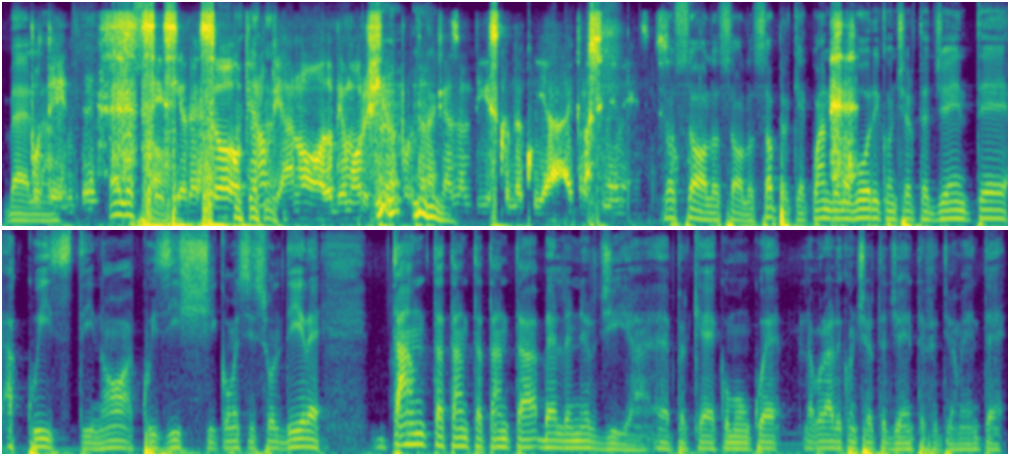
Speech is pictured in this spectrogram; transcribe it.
Bella. potente. Eh, so. Sì, sì, adesso piano piano dobbiamo riuscire a portare a casa il disco da qui ai prossimi mesi. Lo so, lo so, lo so perché quando lavori con certa gente acquisti, no? acquisisci, come si suol dire, tanta, tanta, tanta bella energia, eh, perché comunque lavorare con certa gente effettivamente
